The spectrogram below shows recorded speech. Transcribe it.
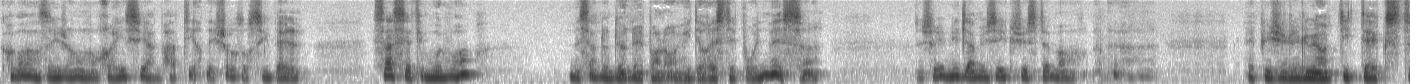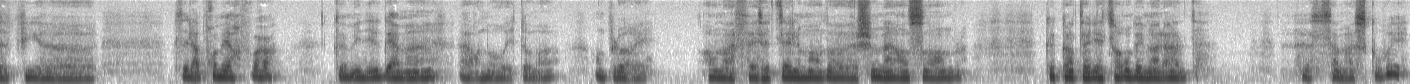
Comment ces gens ont réussi à bâtir des choses aussi belles. Ça, c'est émouvant, mais ça ne donnait pas l'envie de rester pour une messe. Hein. J'ai mis de la musique, justement. Euh, et puis j'ai lu un petit texte, puis euh, c'est la première fois que mes deux gamins, Arnaud et Thomas, ont pleuré. On a fait tellement de chemin ensemble que quand elle est tombée malade, ça m'a secoué.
